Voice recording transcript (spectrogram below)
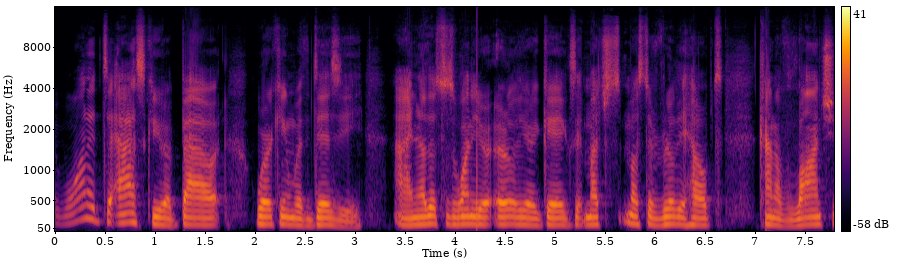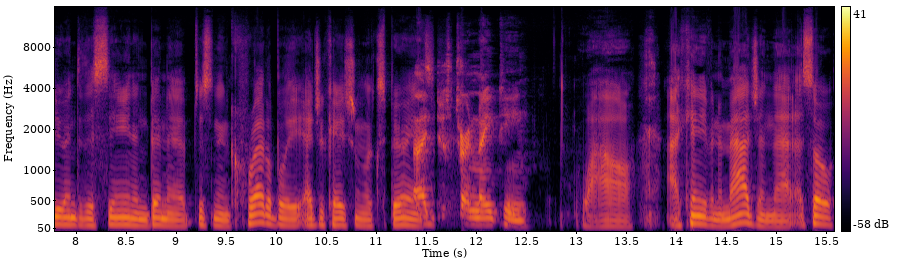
I wanted to ask you about working with Dizzy. I know this was one of your earlier gigs. It much must have really helped kind of launch you into the scene and been a, just an incredibly educational experience. I just turned 19. Wow. I can't even imagine that. So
